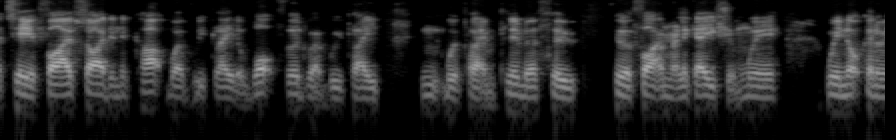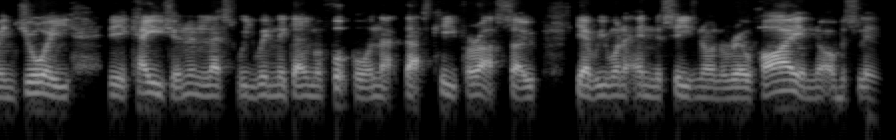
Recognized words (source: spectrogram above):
a tier five side in the cup, whether we played a Watford, whether we played we're playing Plymouth, who who are fighting relegation, we're we're not going to enjoy the occasion unless we win the game of football, and that that's key for us. So yeah, we want to end the season on a real high, and obviously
